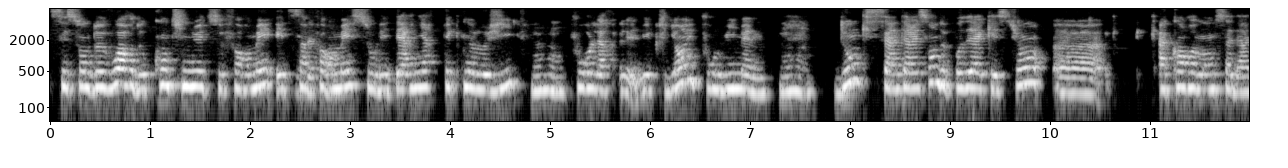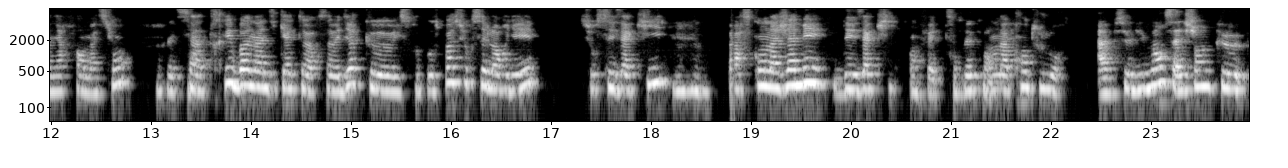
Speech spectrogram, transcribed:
c'est son devoir de continuer de se former et de s'informer sur les dernières technologies mm-hmm. pour les clients et pour lui-même. Mm-hmm. Donc, c'est intéressant de poser la question euh, à quand remonte sa dernière formation. C'est un très bon indicateur. Ça veut dire qu'il ne se repose pas sur ses lauriers, sur ses acquis, mhm. parce qu'on n'a jamais des acquis, en fait. On apprend toujours. Absolument, sachant que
